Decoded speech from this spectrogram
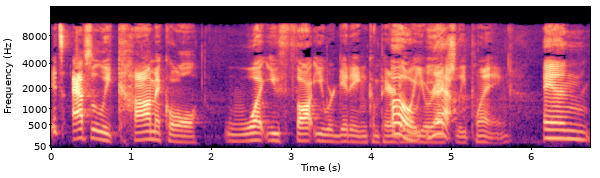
it's absolutely comical what you thought you were getting compared to Oh, what you were yeah. actually playing And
